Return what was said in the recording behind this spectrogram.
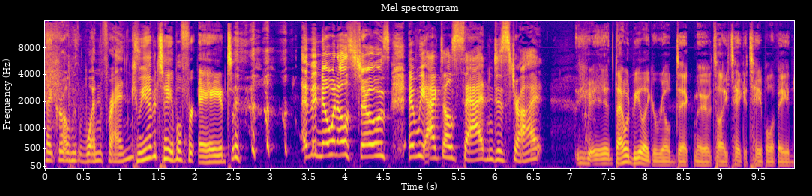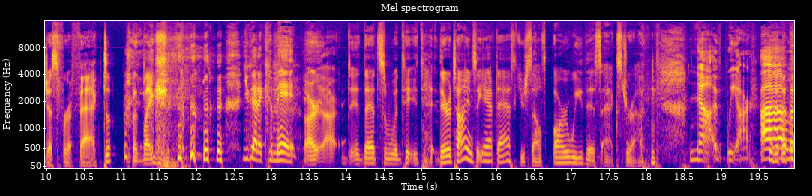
That girl with one friend, Can we have a table for eight? and then no one else shows, and we act all sad and distraught. That would be like a real dick move to like take a table of eight just for effect. But like, You got to commit. are, are, that's what there are times that you have to ask yourself: Are we this extra? No, we are. Um,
